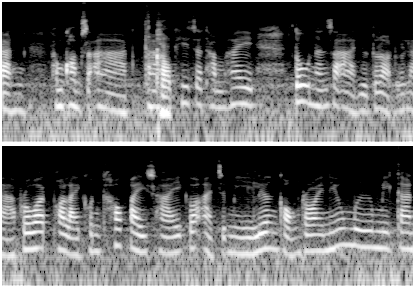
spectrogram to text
การทำความสะอาด การครับที่จะทำให้ตู้นั้นสะอาดอยู่ตลอดเวลา เพราะว่าพอหลายคนเข้าไปใช้ก็อาจจะมีเรื่องของรอยนิ้วมือมีการ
